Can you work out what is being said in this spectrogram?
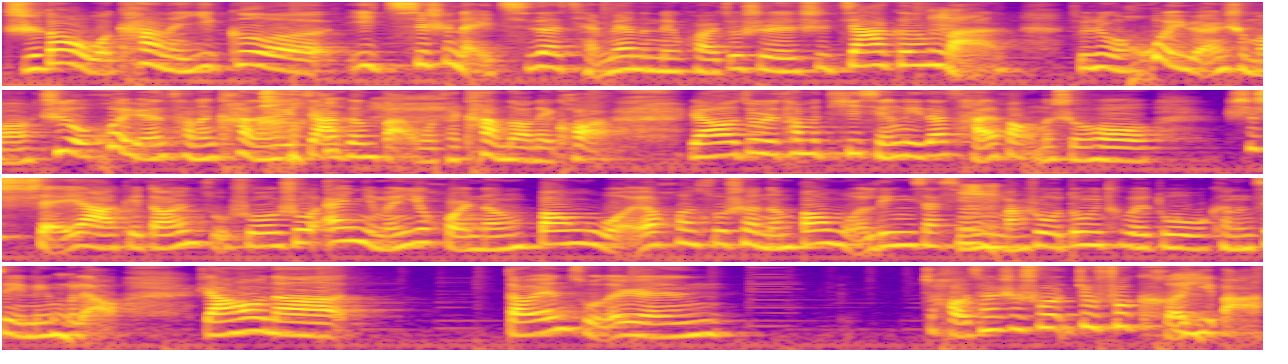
直到我看了一个一期是哪一期在前面的那块，就是是加更版，就那种会员什么只有会员才能看的那个加更版，我才看到那块儿，然后就是他们提行李在采访的时候。是谁呀？给导演组说说，哎，你们一会儿能帮我要换宿舍，能帮我拎一下行李吗？说我东西特别多，我可能自己拎不了。然后呢，导演组的人就好像是说，就说可以吧。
